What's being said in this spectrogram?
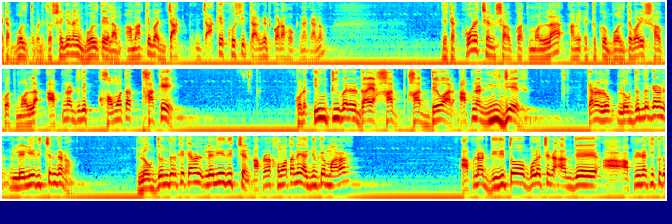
এটা বলতে পারি। তো সেই জন্য আমি বলতে এলাম, আমাকে বা যা যাকে খুশি টার্গেট করা হোক না কেন, যেটা করেছেন শওকত মোল্লা, আমি এটুকু বলতে পারি, শওকত মোল্লা, আপনার যদি ক্ষমতা থাকে, কোনো ইউটিউবারের গায়ে হাত হাত দেওয়ার, আপনার নিজের, কেন লোক লোকজনদের কেন লেলিয়ে দিচ্ছেন কেন? লোকজনদেরকে কেন লেলিয়ে দিচ্ছেন? আপনার ক্ষমতা নেই একজনকে মারার? আপনার দিদি তো বলেছেন যে আপনি নাকি কত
